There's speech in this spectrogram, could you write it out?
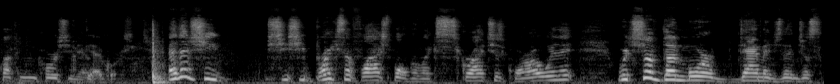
fucking of course you do. yeah, of course. And then she she she breaks a flashbulb and like scratches Quarrel with it, which should have done more damage than just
